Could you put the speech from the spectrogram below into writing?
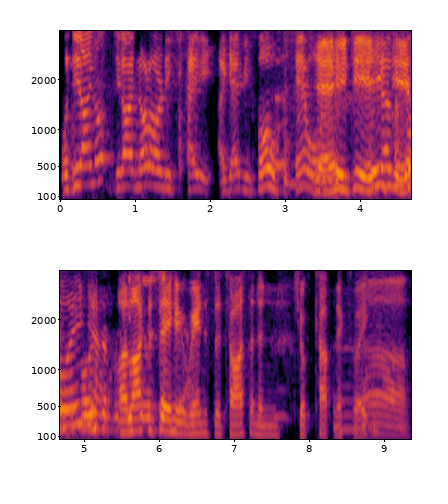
Well, did I not? Did I not already say I gave you four fair warning? yeah, he did. He He, doesn't did. believe you. I'd like to see who out. wins the Tyson and Chook Cup next week. Oh,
